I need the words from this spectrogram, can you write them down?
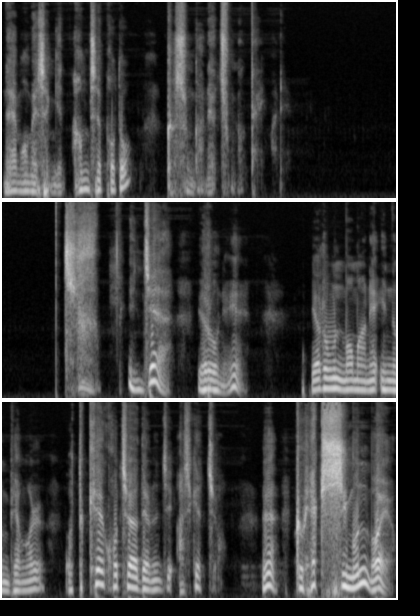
내 몸에 생긴 암세포도 그 순간에 죽는다 이 말이에요. 참 이제 여러분이 여러분 몸 안에 있는 병을 어떻게 고쳐야 되는지 아시겠죠? 네, 그 핵심은 뭐예요?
